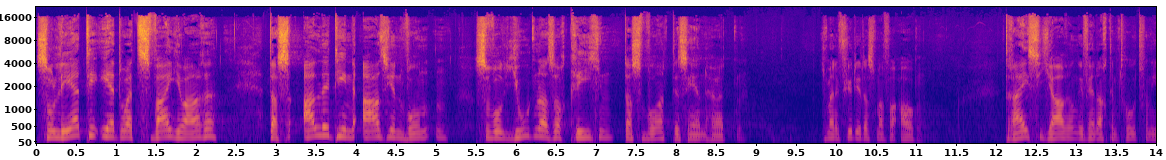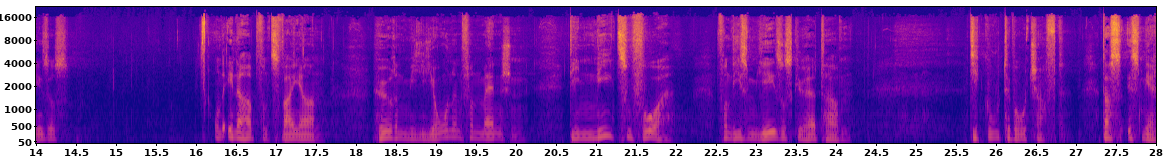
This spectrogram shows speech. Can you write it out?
so lehrte er dort zwei Jahre, dass alle, die in Asien wohnten, sowohl Juden als auch Griechen, das Wort des Herrn hörten. Ich meine, führ dir das mal vor Augen. 30 Jahre ungefähr nach dem Tod von Jesus. Und innerhalb von zwei Jahren hören Millionen von Menschen, die nie zuvor von diesem Jesus gehört haben, die gute Botschaft. Das ist mir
